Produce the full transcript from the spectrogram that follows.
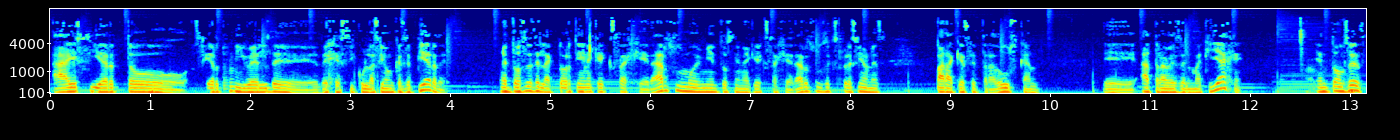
hay cierto, cierto nivel de, gesticulación que se pierde. Entonces el actor tiene que exagerar sus movimientos, tiene que exagerar sus expresiones para que se traduzcan eh, a través del maquillaje. Entonces,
